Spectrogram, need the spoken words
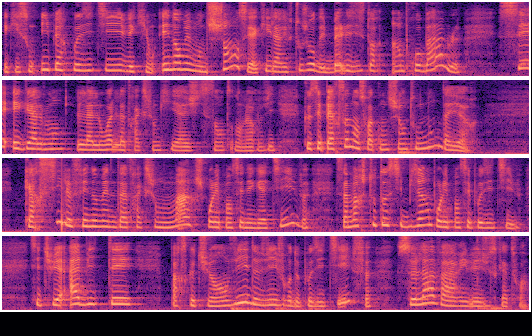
et qui sont hyper positives et qui ont énormément de chance et à qui il arrive toujours des belles histoires improbables, c'est également la loi de l'attraction qui est agissante dans leur vie. Que ces personnes en soient conscientes ou non d'ailleurs. Car si le phénomène d'attraction marche pour les pensées négatives, ça marche tout aussi bien pour les pensées positives. Si tu es habité parce que tu as envie de vivre de positif, cela va arriver jusqu'à toi.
